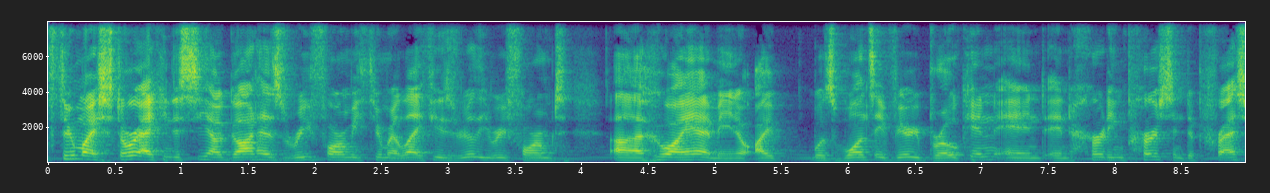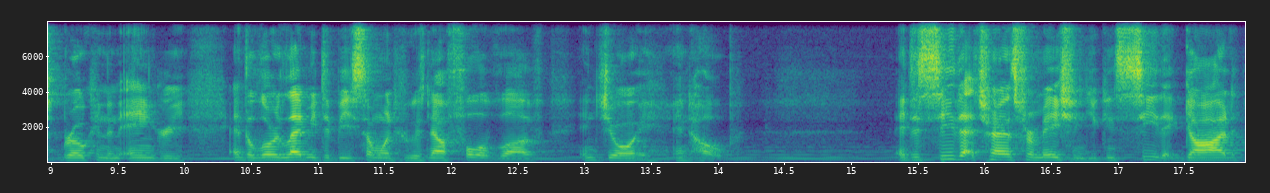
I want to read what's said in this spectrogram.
through my story, I can just see how God has reformed me through my life. He has really reformed uh, who I am. You know, I was once a very broken and, and hurting person, depressed, broken, and angry. And the Lord led me to be someone who is now full of love and joy and hope. And to see that transformation, you can see that God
